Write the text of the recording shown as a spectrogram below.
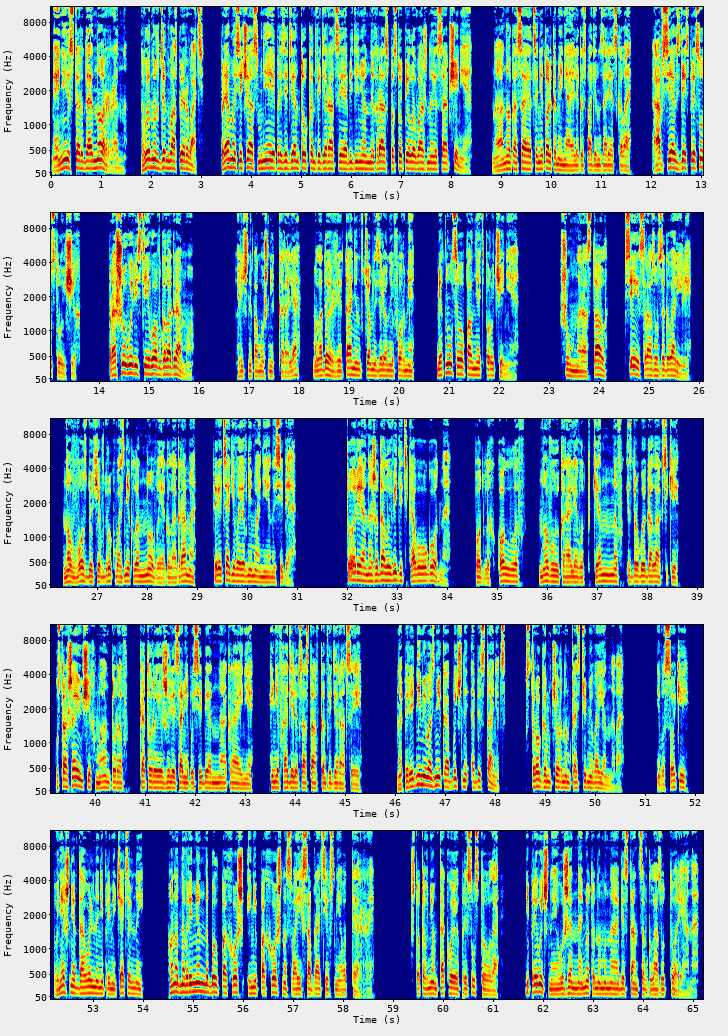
«Министр Де Норрен, вынужден вас прервать. Прямо сейчас мне и президенту Конфедерации Объединенных Рас поступило важное сообщение. Но оно касается не только меня или господина Зарецкого, а всех здесь присутствующих. Прошу вывести его в голограмму». Личный помощник короля, молодой ретанин в темно-зеленой форме, метнулся выполнять поручение. Шум нарастал, все и сразу заговорили. Но в воздухе вдруг возникла новая голограмма, перетягивая внимание на себя. Ториан ожидал увидеть кого угодно. Подлых Оллов, новую королеву Ткеннов из другой галактики, устрашающих мантуров, которые жили сами по себе на окраине и не входили в состав конфедерации. Но перед ними возник обычный обестанец в строгом черном костюме военного. Невысокий, внешне довольно непримечательный, он одновременно был похож и не похож на своих собратьев с Неотерры. Что-то в нем такое присутствовало, непривычное уже наметанному на обестанцев глазу Ториана.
